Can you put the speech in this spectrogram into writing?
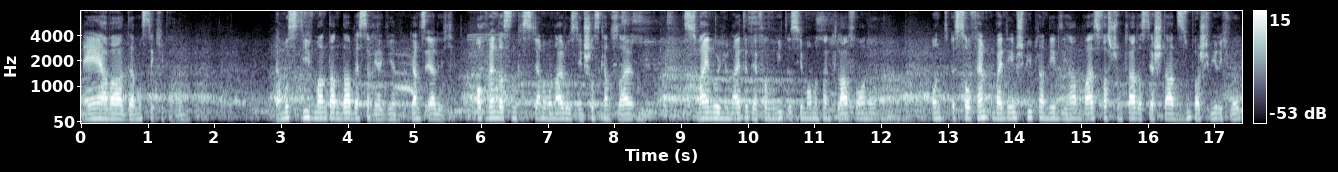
Nee, aber da muss der Keeper ran. Da muss Steve Mann dann da besser reagieren, ganz ehrlich. Auch wenn das ein Cristiano Ronaldo ist, den Schuss kannst du halten. 2-0 United, der Favorit ist hier momentan klar vorne. Und Southampton bei dem Spielplan, den sie haben, war es fast schon klar, dass der Start super schwierig wird.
